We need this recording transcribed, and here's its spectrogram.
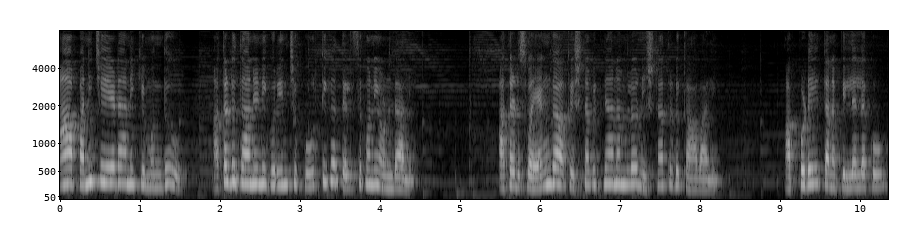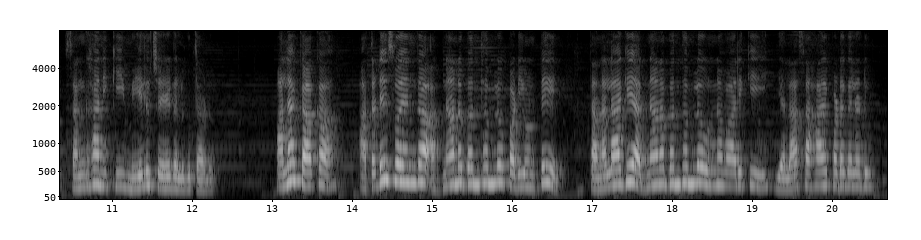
ఆ పని చేయడానికి ముందు అతడు దానిని గురించి పూర్తిగా తెలుసుకొని ఉండాలి. అతడు స్వయంగా కృష్ణ విజ్ఞానంలో నిష్ణాతుడు కావాలి. అప్పుడే తన పిల్లలకు సంఘానికి మేలు చేయగలుగుతాడు. అలా కాక అతడే స్వయంగా అజ్ఞానబంధంలో పడి ఉంటే తనలాగే అజ్ఞానబంధంలో ఉన్నవారికి ఎలా సహాయపడగలడు?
